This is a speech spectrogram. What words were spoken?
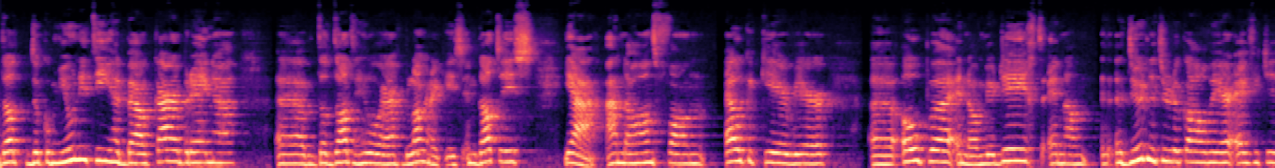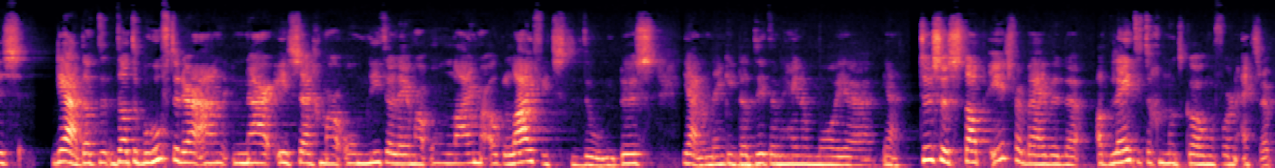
dat de community, het bij elkaar brengen, uh, dat dat heel erg belangrijk is. En dat is ja, aan de hand van elke keer weer uh, open en dan weer dicht. En dan, het duurt natuurlijk alweer eventjes, ja, dat, dat de behoefte daaraan naar is, zeg maar, om niet alleen maar online, maar ook live iets te doen. Dus ja, dan denk ik dat dit een hele mooie ja, tussenstap is, waarbij we de atleten tegemoet komen voor een extra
